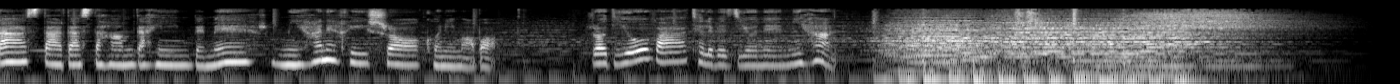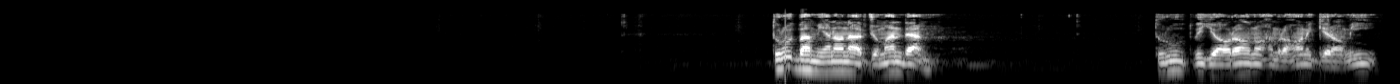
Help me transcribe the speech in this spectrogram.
دست در دست هم دهیم به مهر میهن خویش را کنیم آباد. رادیو و تلویزیون میهن. درود به میانان ارجمندم. درود به یاران و همراهان گرامی.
